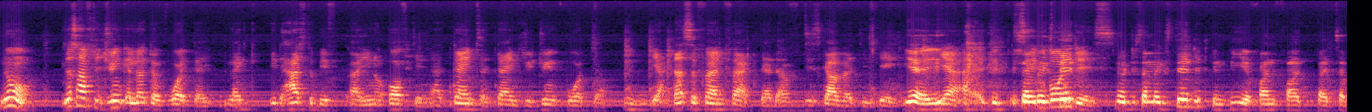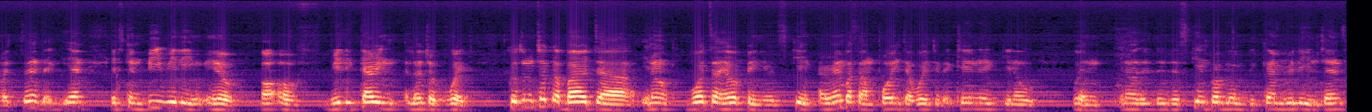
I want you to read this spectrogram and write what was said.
No, just have to drink a lot of water. Like it has to be, uh, you know, often. At times, at times you drink water. Yeah, that's a fun fact that I've discovered today. Yeah, it- yeah, to- to it's some extent- importance. Know, to some extent, it can be a fun fact, but to some extent, again, it can be really, you know, of really carrying a lot of weight. Because when you talk about, uh, you know, water helping your skin, I remember some point I went to the clinic, you know, when you know the, the, the skin problem became really intense.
